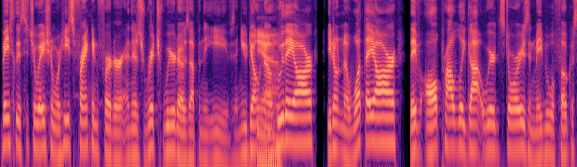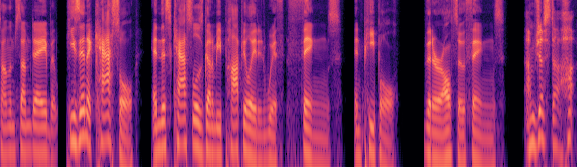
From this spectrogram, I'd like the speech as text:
basically a situation where he's Frank-N-Furter and there's rich weirdos up in the eaves, and you don't know who they are, you don't know what they are. They've all probably got weird stories, and maybe we'll focus on them someday. But he's in a castle, and this castle is going to be populated with things and people that are also things. I'm just a hot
